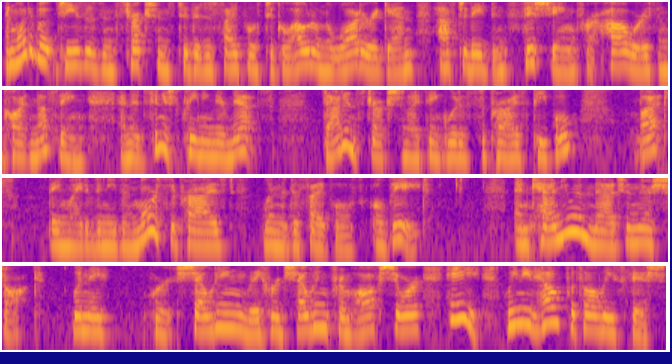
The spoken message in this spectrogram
And what about Jesus' instructions to the disciples to go out on the water again after they'd been fishing for hours and caught nothing and had finished cleaning their nets? That instruction, I think, would have surprised people, but they might have been even more surprised when the disciples obeyed. And can you imagine their shock when they were shouting, they heard shouting from offshore, Hey, we need help with all these fish.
